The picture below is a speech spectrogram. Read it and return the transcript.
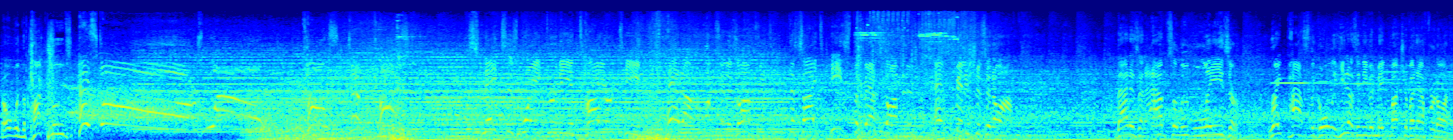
Oh, when the puck moves, he scores! Wow! Coast to coast! Snakes his way through the entire team. Head up, looks at his options, decides he's the best option, and finishes it off. That is an absolute laser. Right past the goalie. He doesn't even make much of an effort on it.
